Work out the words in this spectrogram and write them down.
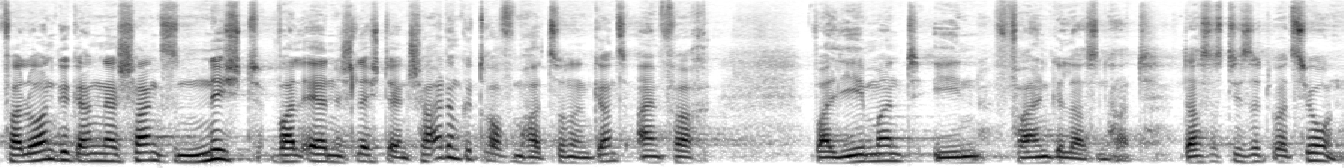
verloren gegangener Chancen nicht, weil er eine schlechte Entscheidung getroffen hat, sondern ganz einfach, weil jemand ihn fallen gelassen hat. Das ist die Situation.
